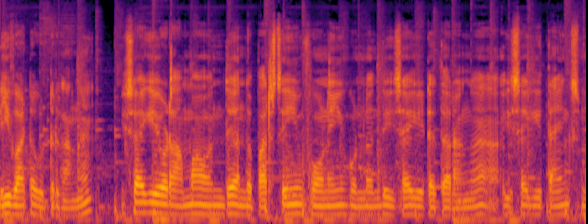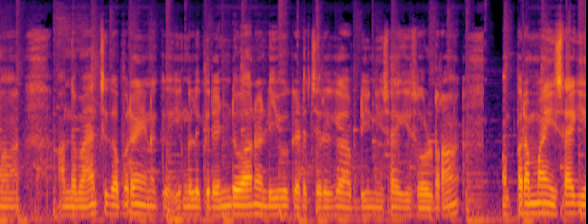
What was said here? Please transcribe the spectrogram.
லீவாட்ட விட்டுருக்காங்க. இசாகியோட அம்மா வந்து அந்த பர்ஸையும் ஃபோனையும் கொண்டு வந்து இசாகிட்ட தராங்க. இசாகி தேங்க்ஸ்மா அந்த மேட்ச்சுக்கு அப்புறம் எனக்கு எங்களுக்கு ரெண்டு வாரம் லீவு கிடச்சிருக்கு அப்படின்னு இசாகி சொல்கிறான் அப்புறமா இசாகி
